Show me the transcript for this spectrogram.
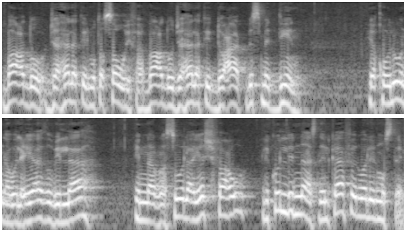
بعض جهلة المتصوفة بعض جهلة الدعاة باسم الدين. يقولون والعياذ بالله إن الرسول يشفع لكل الناس للكافر وللمسلم.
